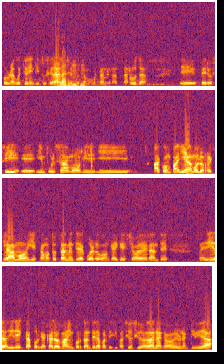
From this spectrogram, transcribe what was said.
por una cuestión institucional, estamos cortando la, ruta, eh, pero sí impulsamos y acompañamos los reclamos y estamos totalmente de acuerdo con que hay que llevar adelante medidas directas porque acá lo más importante es la participación ciudadana, acá va a haber una actividad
